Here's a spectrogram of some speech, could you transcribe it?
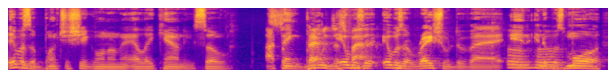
it was a bunch of shit going on in L.A. County. So I think that black- was it was fine. a it was a racial divide, and, and it was mm-hmm. more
